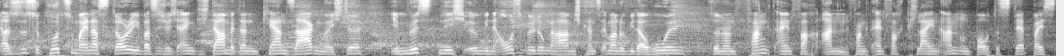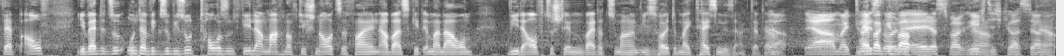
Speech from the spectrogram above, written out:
Also es ist so kurz zu meiner Story, was ich euch eigentlich damit dann im Kern sagen möchte. Ihr müsst nicht irgendwie eine Ausbildung haben, ich kann es immer nur wiederholen, sondern fangt einfach an. Fangt einfach klein an und baut es Step by Step auf. Ihr werdet so unterwegs sowieso tausend Fehler machen, auf die Schnauze fallen, aber es geht immer darum, wieder aufzustehen und weiterzumachen, wie es mhm. heute Mike Tyson gesagt hat. Ja, ja, ja Mike Tyson, Leute, ey, das war richtig ja. krass, ja. ja.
